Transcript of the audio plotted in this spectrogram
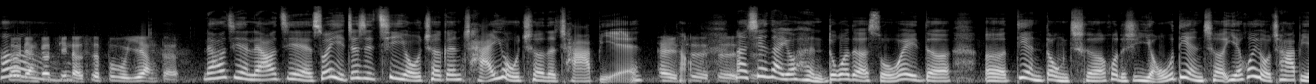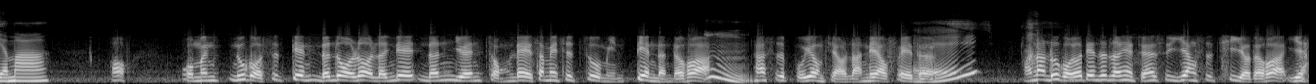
欸、所以两个金额是不一样的。了解了解，所以这是汽油车跟柴油车的差别。哎、欸，是是。那现在有很多的所谓的呃电动车或者是油电车也会有差别吗？哦，我们如果是电能，如果若能源能源种类上面是注明电能的话，嗯，它是不用缴燃料费的。欸啊，那如果有电车人员觉得是一样是汽油的话，一样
